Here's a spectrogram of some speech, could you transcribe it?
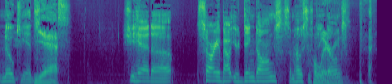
No kids. Yes. She had uh, Sorry About Your Ding Dongs, some hostess ding dongs.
